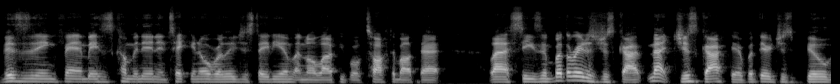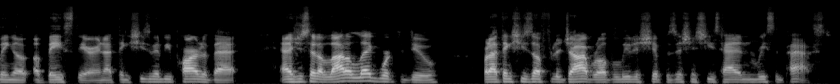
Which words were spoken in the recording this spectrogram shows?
visiting fan bases coming in and taking over Allegiant Stadium. I know a lot of people have talked about that last season, but the Raiders just got not just got there, but they're just building a, a base there. And I think she's going to be part of that. As you said, a lot of legwork to do, but I think she's up for the job with all the leadership positions she's had in recent past.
